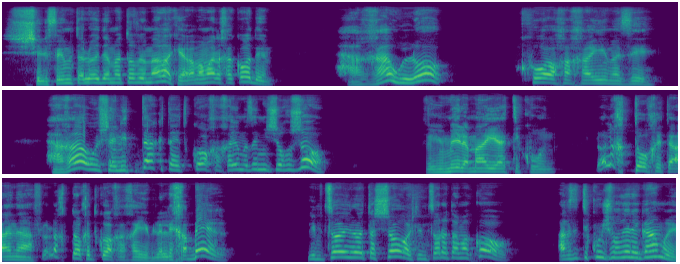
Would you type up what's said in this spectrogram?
שלפעמים אתה לא יודע מה טוב ומה רע, כי הרב אמר לך קודם, הרע הוא לא כוח החיים הזה, הרע הוא שניתקת את כוח החיים הזה משורשו. וממילא מה יהיה התיקון? לא לחתוך את הענף, לא לחתוך את כוח החיים, אלא לחבר, למצוא לו את השורש, למצוא לו את המקור. אבל זה תיקון שונה לגמרי,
